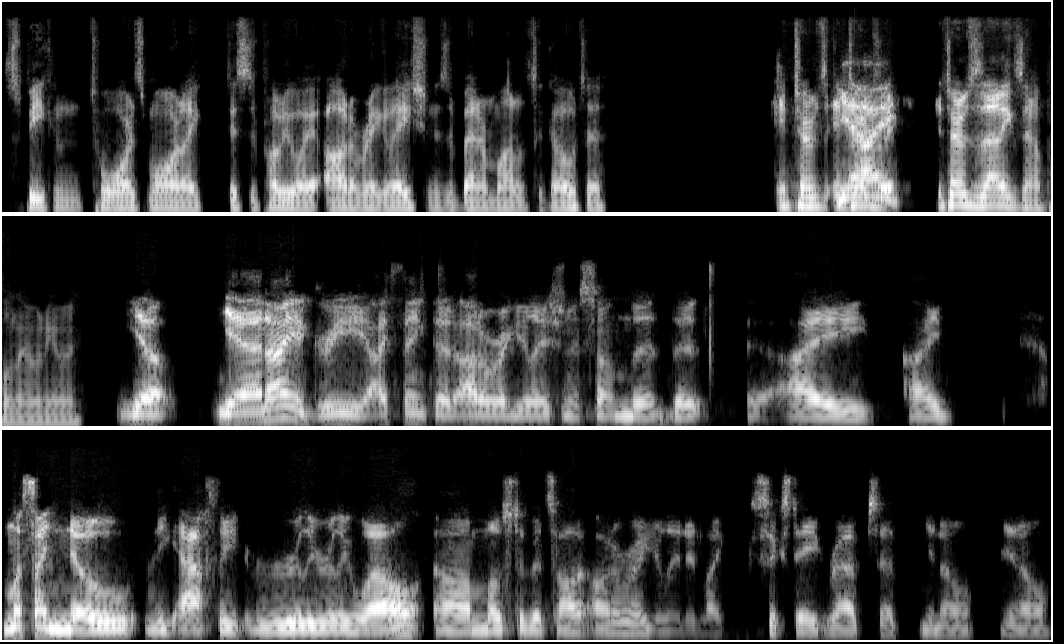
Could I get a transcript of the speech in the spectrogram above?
speaking towards more like this is probably why auto regulation is a better model to go to. In terms, in yeah, terms, I, of, in terms of that example now, anyway. Yeah, yeah, and I agree. I think that auto regulation is something that that I I unless I know the athlete really really well, um, most of it's auto regulated, like six to eight reps at you know you know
